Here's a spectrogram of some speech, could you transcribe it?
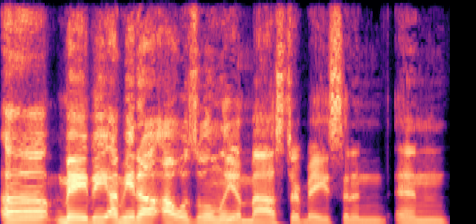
Uh, maybe. I mean, I, I was only a master mason, and and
